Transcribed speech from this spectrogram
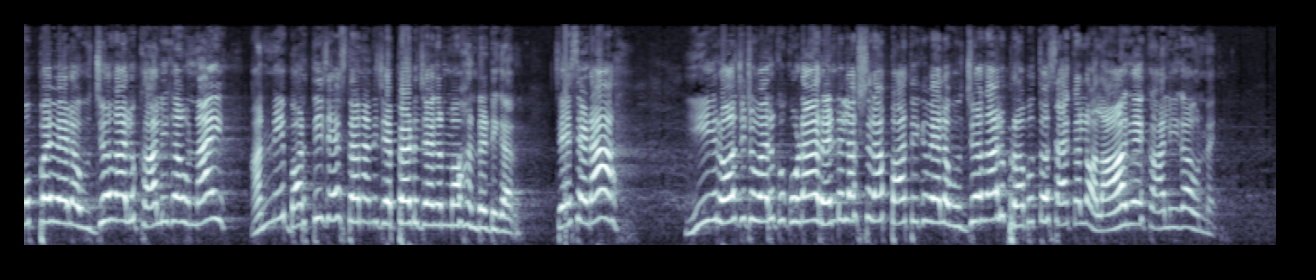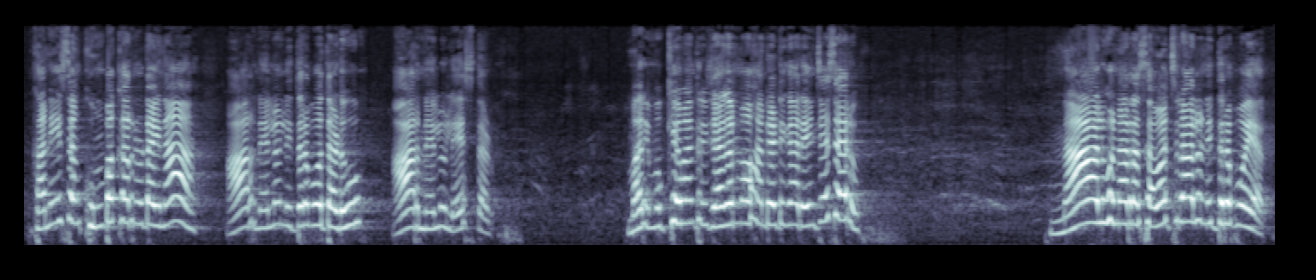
ముప్పై వేల ఉద్యోగాలు ఖాళీగా ఉన్నాయి. అన్నీ భర్తీ చేస్తానని చెప్పాడు జగన్మోహన్ రెడ్డి గారు. చేశాడా? ఈ రోజుటి వరకు కూడా రెండు లక్షల పాతిక వేల ఉద్యోగాలు ప్రభుత్వ శాఖల్లో అలాగే ఖాళీగా ఉన్నాయి. కనీసం కుంభకర్ణుడైనా ఆరు నెలలు నిద్రపోతాడు ఆరు నెలలు లేస్తాడు. మరి ముఖ్యమంత్రి జగన్మోహన్ రెడ్డి గారు ఏం చేశారు? నాలుగున్నర సంవత్సరాలు నిద్రపోయారు.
